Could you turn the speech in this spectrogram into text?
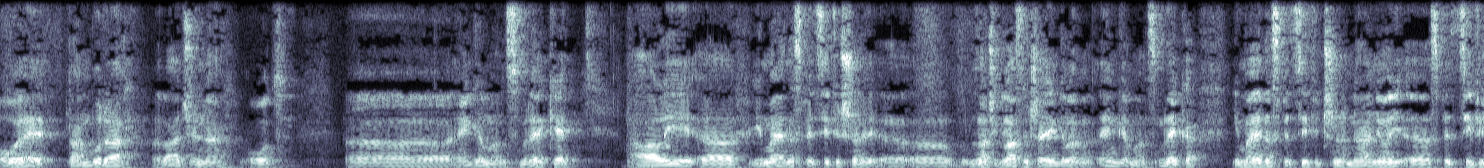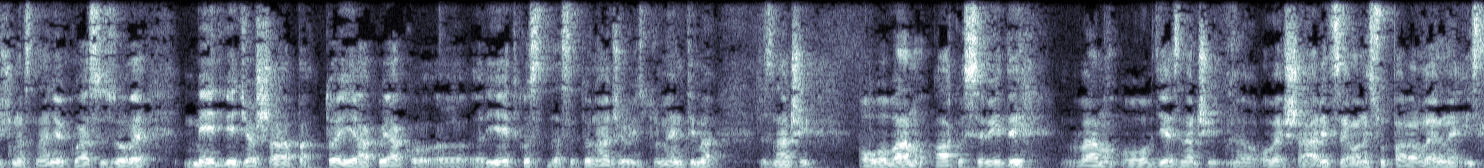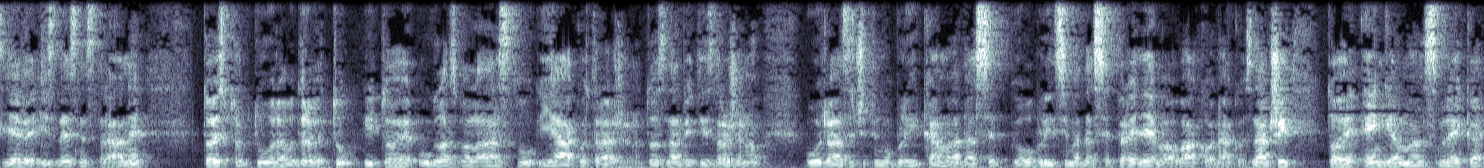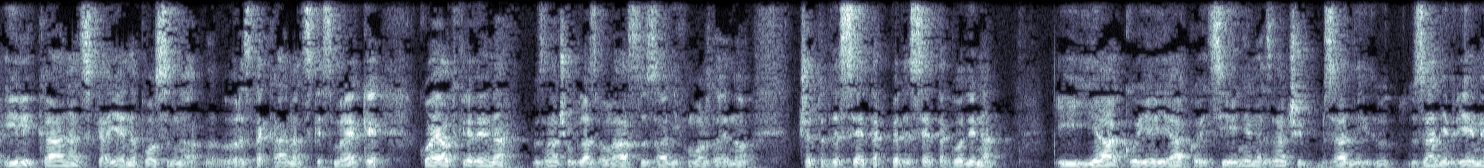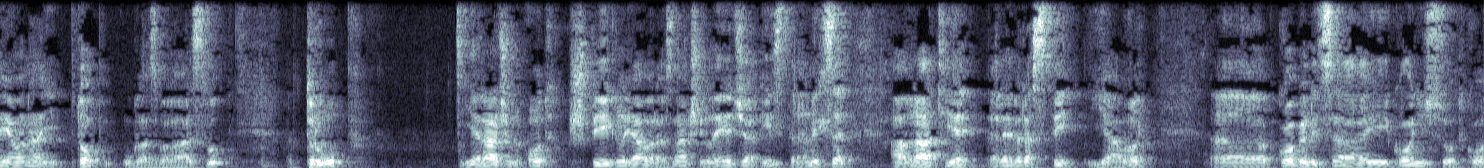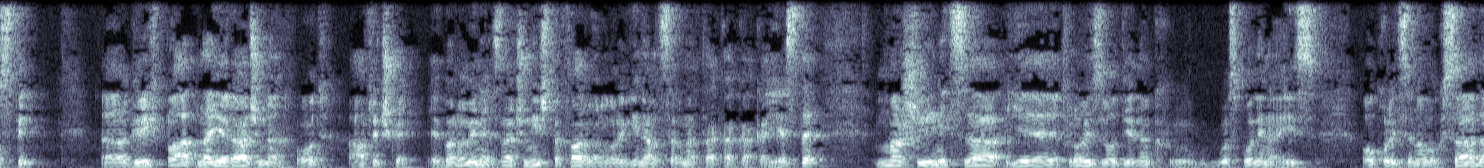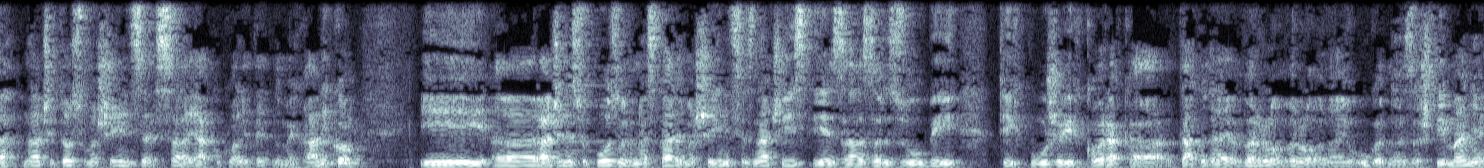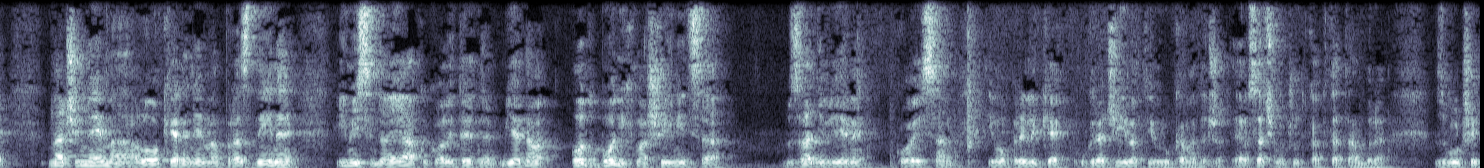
Ovo je tambura rađena od uh, Engelman smreke, ali uh, ima jedna specifična, uh, znači glasniča Engelman smreka, ima jedna specifična na njoj, specifičnost na njoj koja se zove medvjeđa šapa. To je jako, jako rijetkost da se to nađe u instrumentima. Znači, ovo vamo, ako se vidi, vamo ovdje, znači ove šarice, one su paralelne i s lijeve i s desne strane. To je struktura u drvetu i to je u glazbalarstvu jako traženo. To zna biti izraženo u različitim oblikama, da se, u oblicima da se preljeva ovako, onako. Znači, to je Engelman smreka ili kanadska, jedna posebna vrsta kanadske smreke, koja je otkrivena, znači u glazbalarstvu zadnjih možda jedno 40-ak, 50 godina i jako je, jako je cijenjena, znači zadnje, zadnje vrijeme je ona top u glazbalarstvu. Trup je rađen od špigle javora, znači leđa i stranice, a vrat je rebrasti javor. E, kobilica i konjić su od kosti. E, grif platna je rađena od afričke ebanovine, znači ništa farbano, original crna, taka kaka jeste. Mašinica je proizvod jednog gospodina iz okolice Novog Sada, znači to su mašinice sa jako kvalitetnom mehanikom i e, rađene su pozore na stare mašinice, znači isti je zazor, zubi, tih puževih koraka, tako da je vrlo, vrlo onaj, ugodno za štimanje. Znači nema lokere, nema praznine i mislim da je jako kvalitetna, jedna od boljih mašinica u zadnje vrijeme koje sam imao prilike ugrađivati u rukama držati. Evo sad ćemo čuti kako ta tambura zvuči.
